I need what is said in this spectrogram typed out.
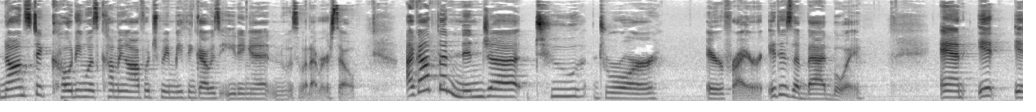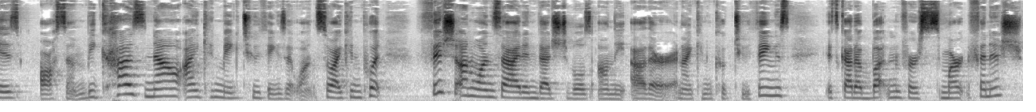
nonstick coating was coming off, which made me think I was eating it and it was whatever. So I got the Ninja two drawer air fryer. It is a bad boy. And it is awesome because now I can make two things at once. So I can put fish on one side and vegetables on the other, and I can cook two things. It's got a button for smart finish.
